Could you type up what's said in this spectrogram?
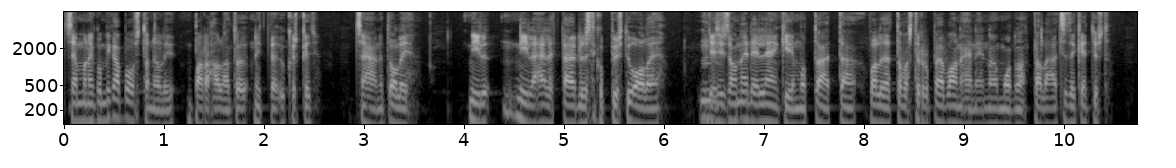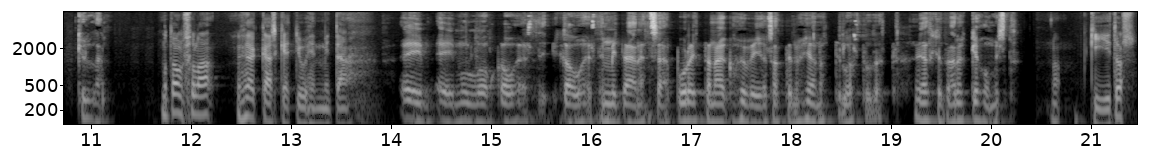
Semmoinen kuin mikä Boston oli parhaillaan tuo niiden ykkösketju. Sehän nyt oli niin, niin lähelle täydellisesti kuin pystyi olemaan. Mm. Ja siis on edelleenkin, mutta että valitettavasti rupeaa vanheneen noin muutamat pelaajat sitä ketjusta. Kyllä. Mutta onko sulla hyökkäysketjuihin mitään? Ei, ei mulla ole kauheasti, kauheasti mitään, että sä purit aika hyvin ja sä oot hienot tilastut, että jatketaan nyt kehumista. No, kiitos.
